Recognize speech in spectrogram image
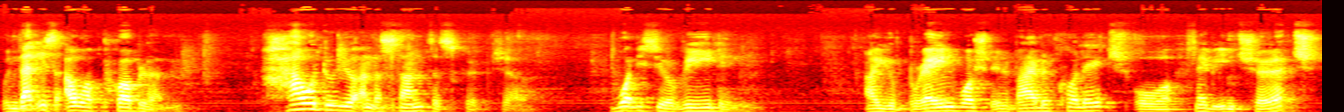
And that is our problem. How do you understand the scripture? What is your reading? Are you brainwashed in a Bible college or maybe in church?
